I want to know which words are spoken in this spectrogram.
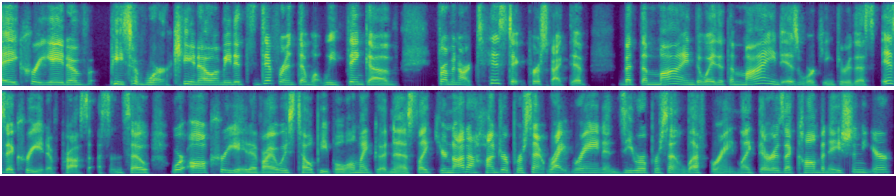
a creative piece of work. You know, I mean, it's different than what we think of from an artistic perspective, but the mind, the way that the mind is working through this is a creative process. And so we're all creative. I always tell people, oh my goodness, like you're not hundred percent right brain and 0% left brain. Like there is a combination here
